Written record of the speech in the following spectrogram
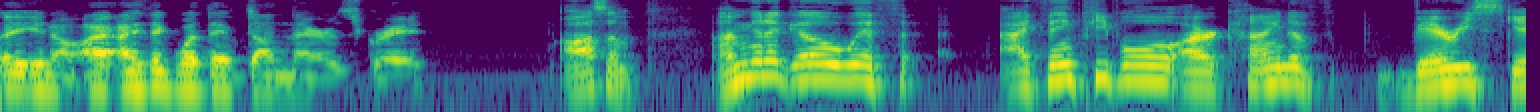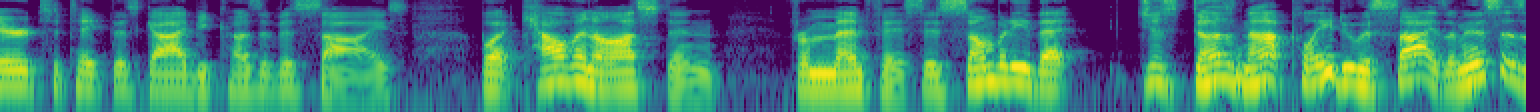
I you know I, I think what they've done there is great. Awesome. I'm gonna go with. I think people are kind of very scared to take this guy because of his size, but Calvin Austin from Memphis is somebody that just does not play to his size. I mean, this is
